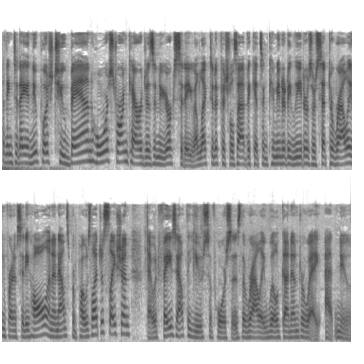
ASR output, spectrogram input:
Happening today, a new push to ban horse-drawn carriages in New York City. Elected officials, advocates, and community leaders are set to rally in front of City Hall and announce proposed legislation that would phase out the use of horses. The rally will get underway at noon.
